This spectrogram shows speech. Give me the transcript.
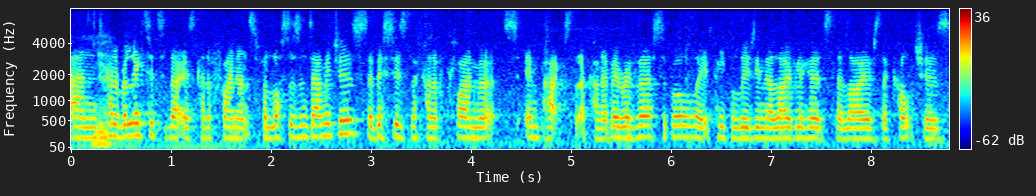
And yeah. kind of related to that is kind of finance for losses and damages. So this is the kind of climate impacts that are kind of irreversible, like people losing their livelihoods, their lives, their cultures,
